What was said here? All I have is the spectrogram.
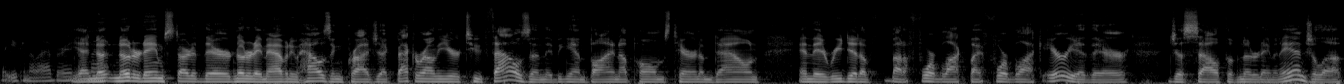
but you can elaborate Yeah, no. Notre Dame started their Notre Dame Avenue housing project back around the year 2000. They began buying up homes, tearing them down, and they redid a, about a four block by four block area there just south of Notre Dame and Angela.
